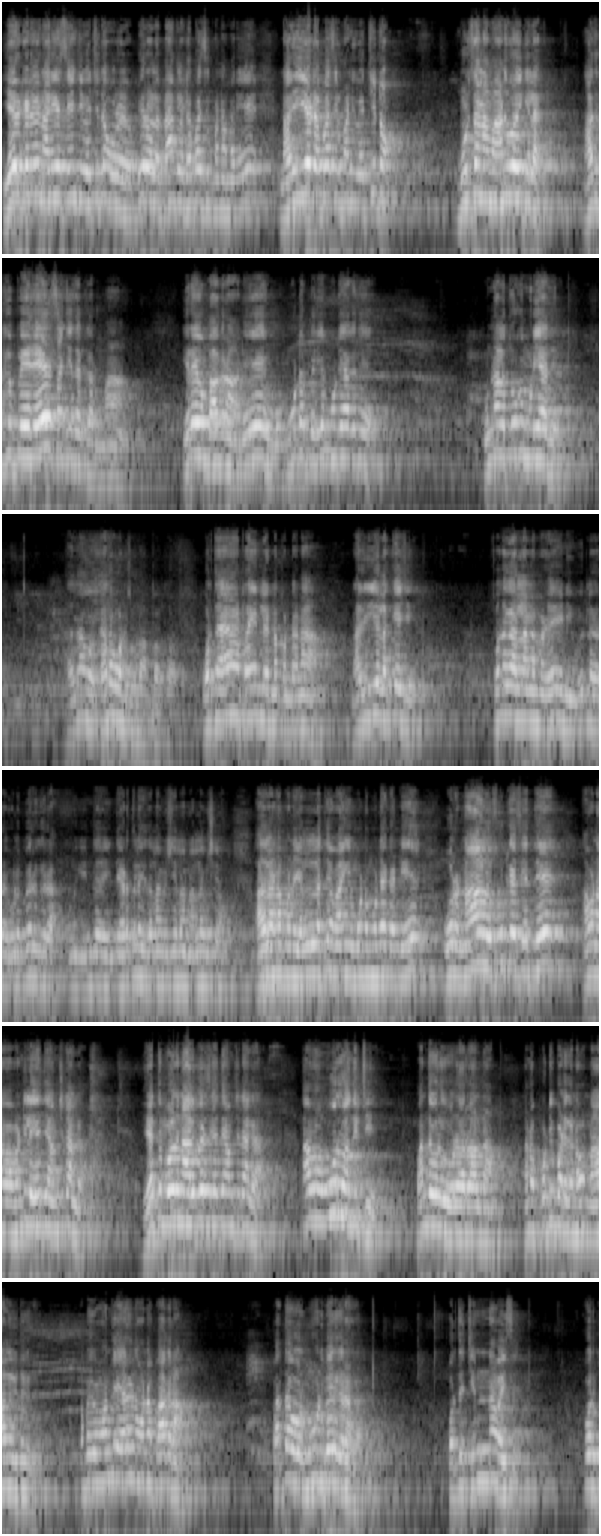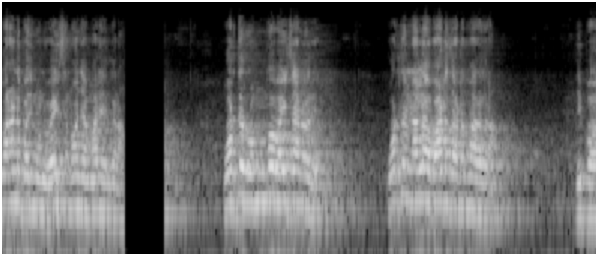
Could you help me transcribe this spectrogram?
ஏற்கனவே நிறைய செஞ்சு வச்சுட்டோம். ஒரு பீரோவில் பேங்க்கில் டெபாசிட் பண்ண மாதிரி நிறைய டெபாசிட் பண்ணி வச்சுட்டோம். முழுசாக நம்ம அனுபவிக்கலை. அதுக்கு பேரே சஞ்சித கர்மா. இறைவன் பார்க்குறான் அதே மூட்டை பெரிய மூட்டையாகுது. உன்னால் தூக்க முடியாது. அதுதான் ஒரு கதை ஒன்று சொல்லுவான் அப்பப்போ. ஒருத்தன் ட்ரெயினில் என்ன பண்ணிட்டானா நிறைய லக்கேஜ் சொந்தக்காரெலாம் என்ன பண்ணு? நீ வீட்டில் இருக்கிற இவ்வளோ பேர் இருக்கிற. உனக்கு இந்த இந்த இடத்துல இதெல்லாம் விஷயம்லாம் நல்ல விஷயம். அதெல்லாம் என்ன பண்ண? எல்லாத்தையும் வாங்கி மூட்டை மூட்டையாக கட்டி ஒரு நாலு சூட்கேஸ் சேர்த்து அவனை அவன் வண்டியில் ஏற்றி அமிச்சிட்டாங்க. ஏற்றும் போது நாலு பேர் சேர்த்து அமிச்சிட்டாங்க. அவன் ஊர் வந்துடுச்சு வந்த ஒரு ஒரு ஆள் தான் ஆனால் பொட்டி படுக்கணும். நாலு இது அப்போ இவன் வந்து இறங்கின உடனே பார்க்குறான் பார்த்தா ஒரு மூணு பேர் இருக்கிறாங்க. ஒருத்தர் சின்ன வயசு. ஒரு பன்னெண்டு பதிமூணு வயசு நோஞ்சா மாதிரி இருக்கிறான். ஒருத்தர் ரொம்ப வயசானவர். ஒருத்தர் நல்லா வாட்டத்தாட்டமாக சாட்டமாக இருக்கிறான். இப்போ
